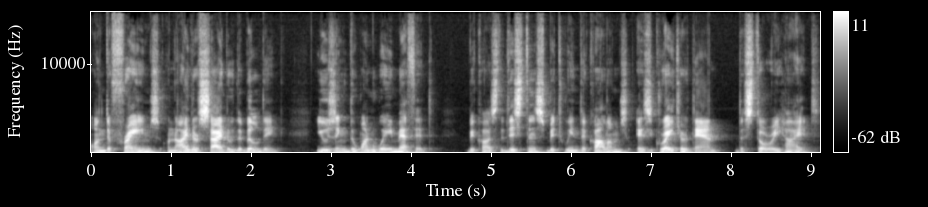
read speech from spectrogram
on the frames on either side of the building using the one-way method because the distance between the columns is greater than the story height.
